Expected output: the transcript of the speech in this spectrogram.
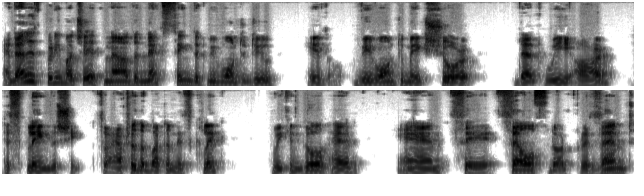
And that is pretty much it. Now the next thing that we want to do is we want to make sure that we are displaying the sheet. So after the button is clicked, we can go ahead and say self.present.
